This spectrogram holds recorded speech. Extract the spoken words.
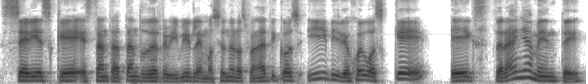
Series que están tratando de revivir la emoción de los fanáticos y videojuegos que, extrañamente,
